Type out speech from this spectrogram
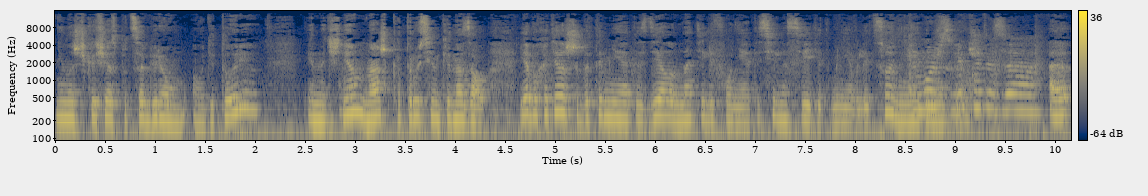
немножечко сейчас подсоберем аудиторию и начнем наш Катрусинкин зал. Я бы хотела, чтобы ты мне это сделал на телефоне. Это сильно светит мне в лицо, и мне Ты можешь не себе хорошо. какой-то за... А,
